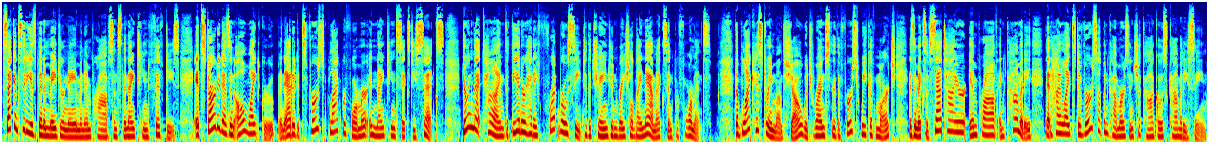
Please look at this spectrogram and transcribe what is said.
Second City has been a major name in improv since the 1950s. It started as an all white group and added its first black performer in 1966. During that time, the theater had a front row seat to the change in racial dynamics and performance. The Black History Month show, which runs through the first week of March, is a mix of satire, improv, and comedy that highlights diverse up and comers in Chicago's comedy scene.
